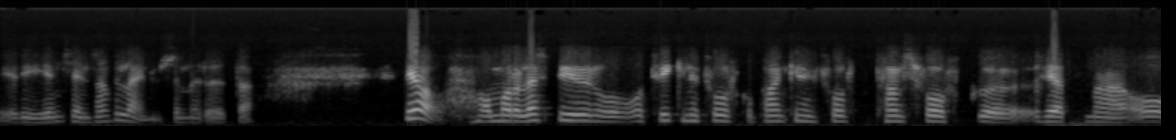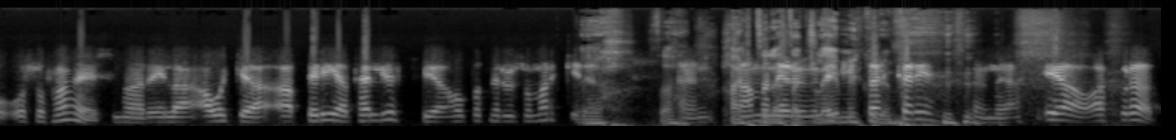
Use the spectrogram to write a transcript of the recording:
er í hinsvegin samfélaginu sem eru þetta já, homor og lesbíur og, og tvíkinitt fólk og pankinitt fólk, transfólk uh, hérna og, og svo framvegis. Það er eiginlega á ekki að byrja að tellja upp því að hóparnir eru svo margir. Já, en saman eru við ekki sterkari já, akkurat.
